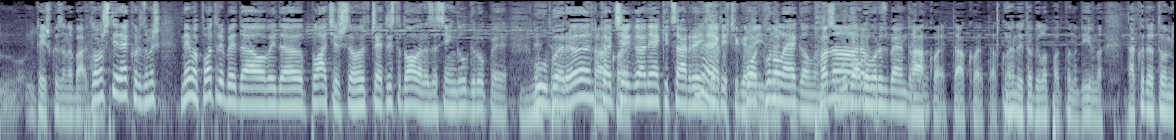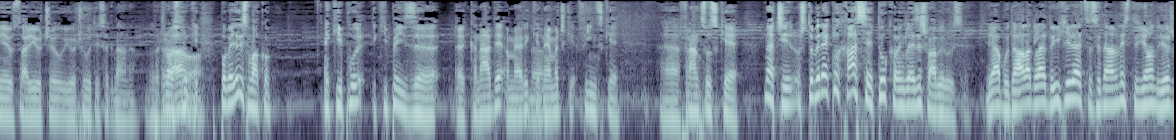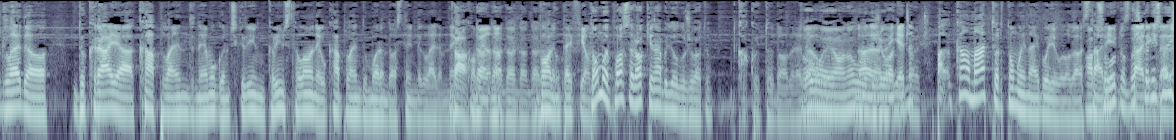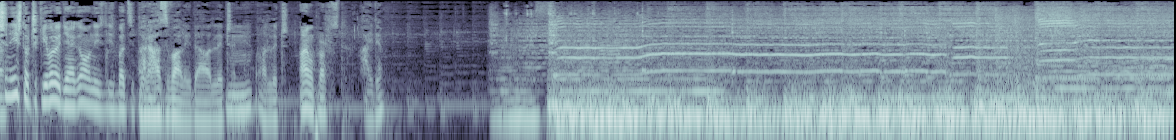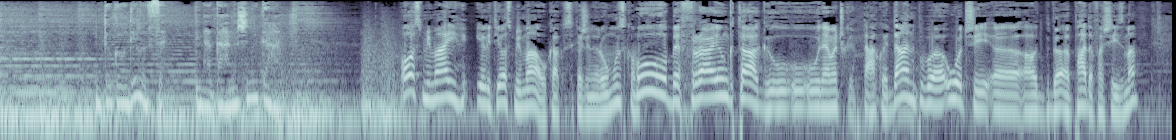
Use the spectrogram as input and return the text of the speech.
teško za nabaviti. Ono što ti rekao, razumeš, nema potrebe da, ovaj, da plaćaš 400 dolara za single grupe UBR, kad će ga neki car reizdati, potpuno legalno, pa mislim, u dogovoru s bendom. Tako je, tako je, tako je. I onda je to bilo potpuno divno. Tako da to mi je u stvari juče, juče utisak dana. Trostruki. Pobedili smo ovako, ekipu, ekipe iz eh, Kanade, Amerike, da. Nemačke, Finske, E, francuske. Znači, što bi reklo Hase je tu kao Engleze Švabe Ja budala gledao i 1917 i onda još gledao do kraja Kapland, ne mogu, znači kad vidim, kad vidim Stallone u Kaplandu moram da ostavim da gledam neko da, da, ono, da, da, da, da volim da. taj film. To mu je posle Rocky najbolji ulog u životu. Kako je to dobro. To da, mu je ono ulog u da, životu. Jedna, pa kao mator to mu je najbolje uloga. Stari, Apsolutno, baš kad nismo više ništa očekivali od njega, on izbaci to. Razvali, da, odlično. Mm. odlično. Ajmo prošlost. Hajde. Hajde. dogodilo se na današnji dan. 8. maj ili ti 8. mau, kako se kaže na rumunskom. U, Befreiung Tag u, u, u Nemačkoj. Tako je, dan uh, uoči uh, od, da, pada fašizma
